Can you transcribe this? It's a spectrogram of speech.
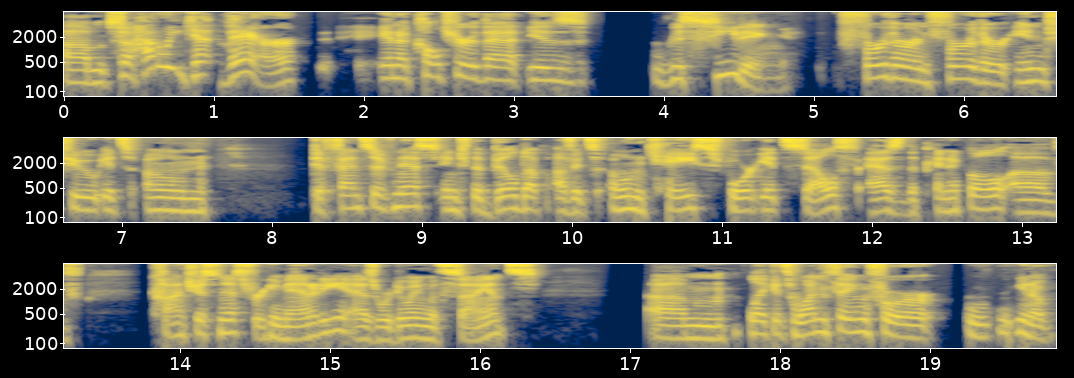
um, so how do we get there in a culture that is receding further and further into its own defensiveness, into the buildup of its own case for itself as the pinnacle of consciousness for humanity, as we're doing with science. Um, like it's one thing for you know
